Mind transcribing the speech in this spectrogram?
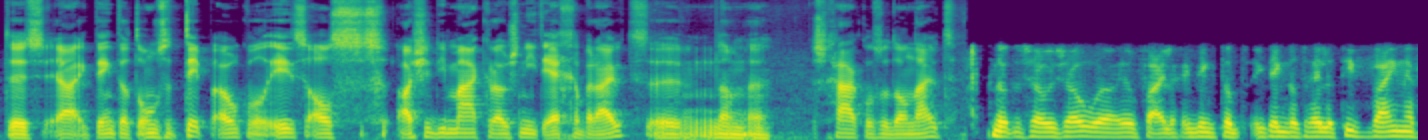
Dus ja, ik denk dat onze tip ook wel is als, als je die macro's niet echt gebruikt, uh, dan uh, schakel ze dan uit. Dat is sowieso heel veilig. Ik denk dat, ik denk dat relatief weinig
